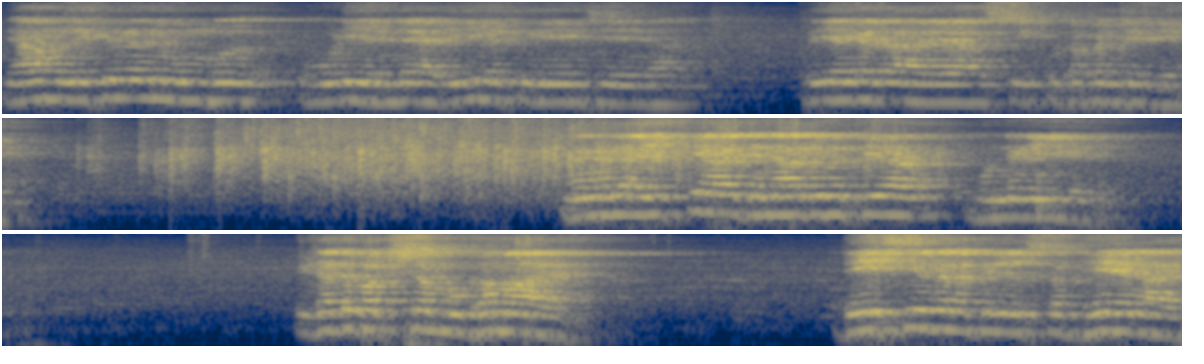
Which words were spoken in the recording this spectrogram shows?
ഞാൻ വിളിക്കുന്നതിന് മുമ്പ് കൂടി എന്റെ അരികിലെത്തുകയും ചെയ്യുന്ന പ്രിയകരനായ ശ്രീ കുട്ടപ്പൻ ചെട്ടിയാണ്. ഞങ്ങളുടെ ഐക്യ ജനാധിപത്യ മുന്നണിയിലെ ഇടതുപക്ഷ മുഖമായ ദേശീയ തലത്തിൽ ശ്രദ്ധേയനായ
